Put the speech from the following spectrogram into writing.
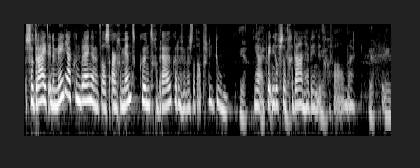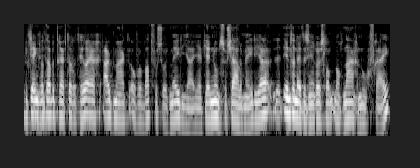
zodra je het in de media kunt brengen en het als argument kunt gebruiken, dan zullen ze dat absoluut doen. Ja. Ja, ik weet niet of ze dat gedaan hebben in dit geval. Maar... Ja. Ik denk wat dat betreft dat het heel erg uitmaakt over wat voor soort media je hebt. Jij noemt sociale media. Het internet is in Rusland nog nagenoeg vrij.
